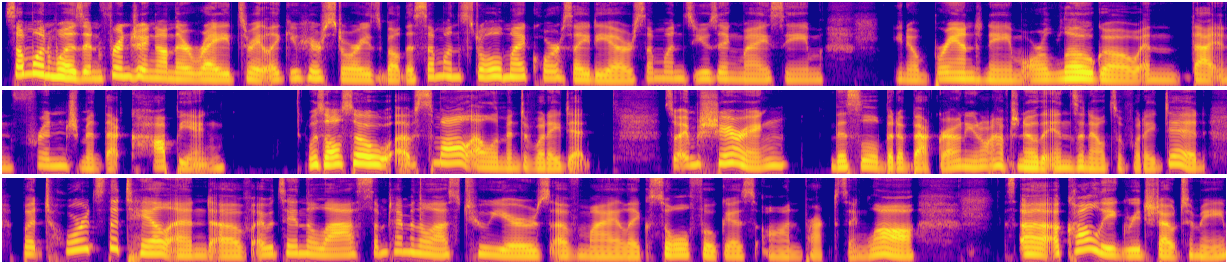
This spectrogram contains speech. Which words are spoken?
Someone was infringing on their rights, right? Like you hear stories about this. Someone stole my course idea or someone's using my same you know, brand name or logo and that infringement, that copying was also a small element of what I did. So I'm sharing this little bit of background. You don't have to know the ins and outs of what I did, but towards the tail end of, I would say in the last, sometime in the last two years of my like sole focus on practicing law, uh, a colleague reached out to me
